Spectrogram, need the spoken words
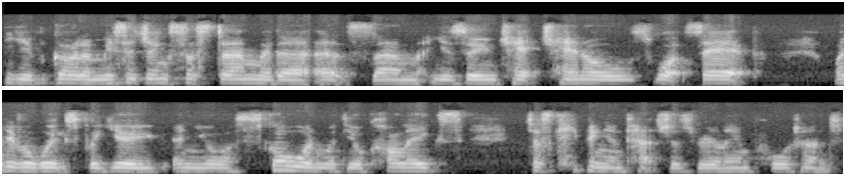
you've got a messaging system, whether it's um, your Zoom chat channels, WhatsApp, whatever works for you in your school and with your colleagues, just keeping in touch is really important.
